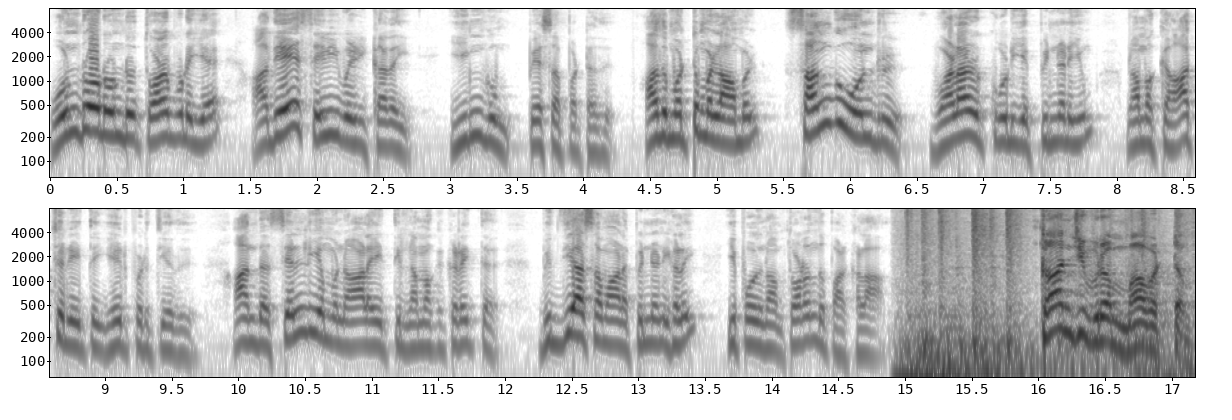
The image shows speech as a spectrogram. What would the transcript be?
ஒன்றோடொன்று தொடர்புடைய அதே செவி வழி கதை இங்கும் பேசப்பட்டது. அது மட்டுமல்லாமல் சங்கு ஒன்று வளரக்கூடிய பின்னணியும் நமக்கு ஆச்சரியத்தை ஏற்படுத்தியது. அந்த செல்லியம்மன் ஆலயத்தில் நமக்கு கிடைத்த வித்தியாசமான பின்னணிகளை இப்போது நாம் தொடர்ந்து பார்க்கலாம். காஞ்சிபுரம் மாவட்டம்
